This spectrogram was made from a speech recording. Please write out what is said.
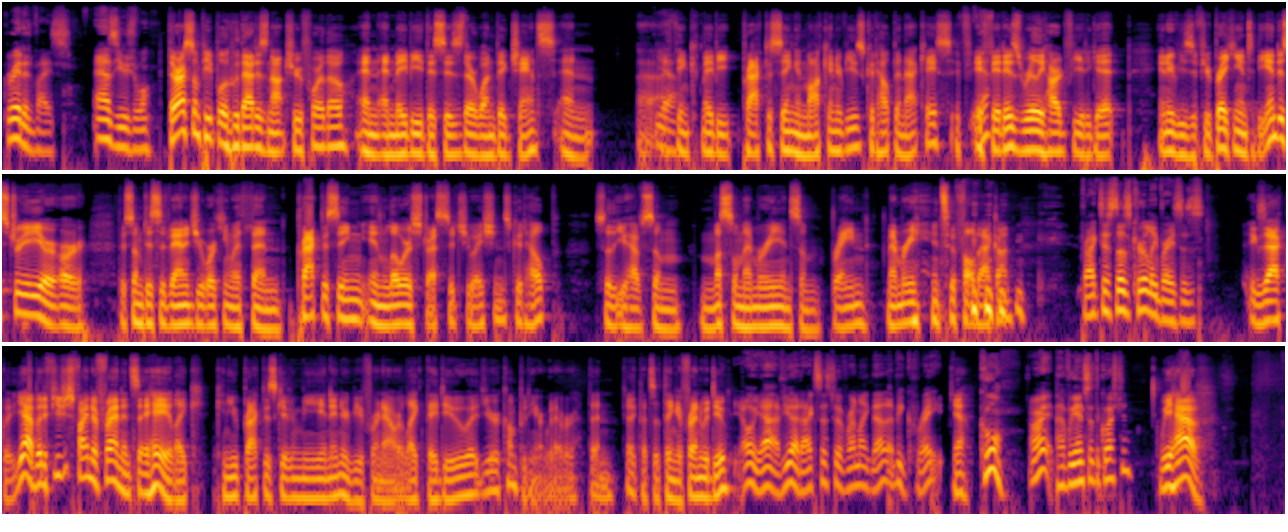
Great advice. As usual. There are some people who that is not true for though, and and maybe this is their one big chance. And uh, I think maybe practicing and mock interviews could help in that case. If if it is really hard for you to get interviews, if you're breaking into the industry or or there's some disadvantage you're working with, then practicing in lower stress situations could help, so that you have some muscle memory and some brain memory to fall back on. Practice those curly braces. Exactly. Yeah, but if you just find a friend and say, "Hey, like, can you practice giving me an interview for an hour, like they do at your company or whatever?" Then I feel like that's a thing a friend would do. Oh, yeah. If you had access to a friend like that, that'd be great. Yeah. Cool. All right. Have we answered the question? We have.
